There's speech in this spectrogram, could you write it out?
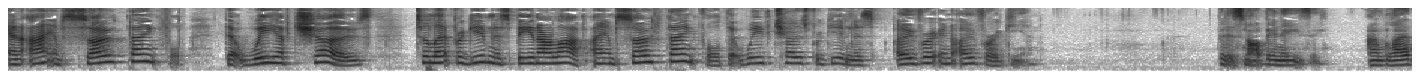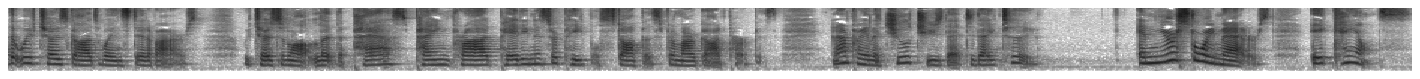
And I am so thankful that we have chose to let forgiveness be in our life. I am so thankful that we've chose forgiveness over and over again. But it's not been easy. I'm glad that we've chose God's way instead of ours. We chose to not let the past, pain, pride, pettiness, or people stop us from our God purpose. And I'm praying that you'll choose that today too. And your story matters, it counts.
